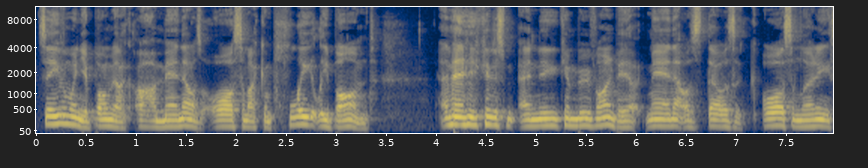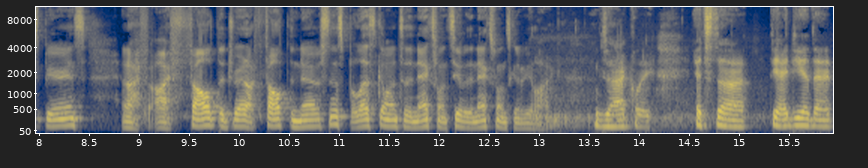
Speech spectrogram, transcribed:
So even when you bomb, you're like, oh man, that was awesome. I completely bombed, and then you can just and you can move on. Be like, man, that was that was an awesome learning experience. And I, I felt the dread, I felt the nervousness. But let's go on to the next one. See what the next one's going to be like. Exactly. It's the the idea that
